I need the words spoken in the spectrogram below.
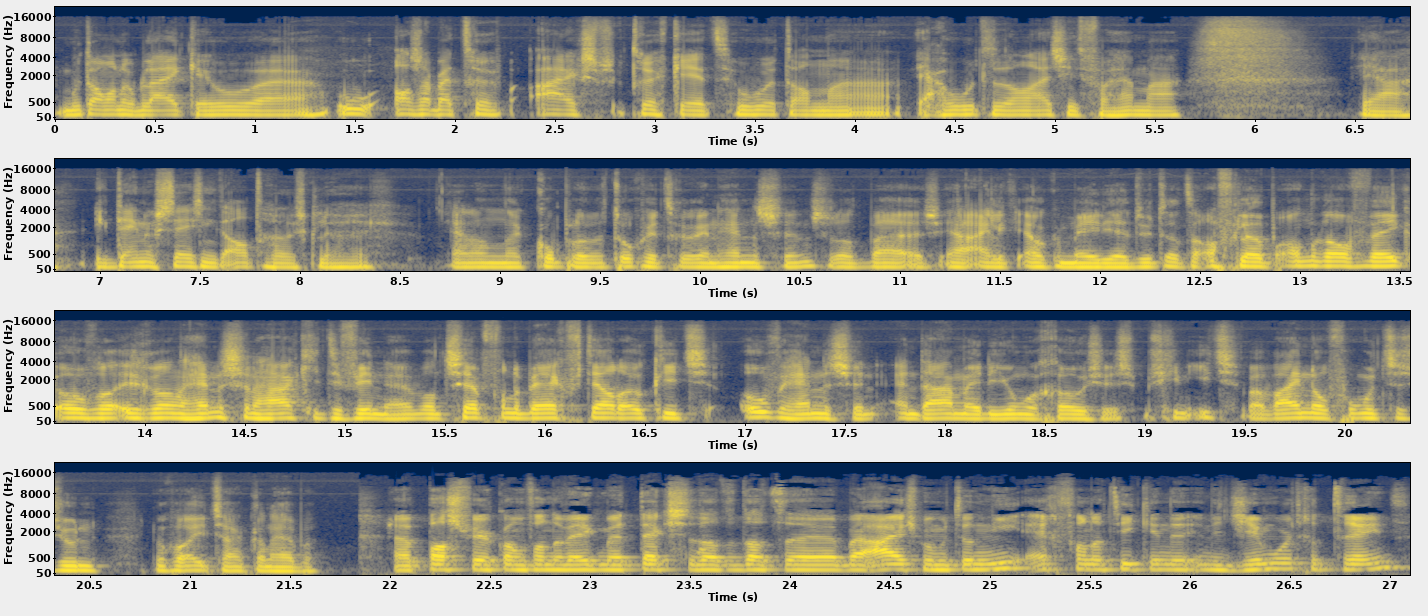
Moet allemaal nog blijken hoe, eh, hoe als hij bij terug, Ajax terugkeert, hoe het, dan, eh, ja, hoe het er dan uitziet voor hem. Maar ja, ik denk nog steeds niet al te rooskleurig. Ja, dan eh, koppelen we toch weer terug in Henderson. Zodat bij, ja, eigenlijk elke media doet dat de afgelopen anderhalve week. Overal is er wel een Henderson haakje te vinden. Want Sepp van den Berg vertelde ook iets over Henderson. En daarmee de jonge gozers. Misschien iets waar wij nog volgend seizoen nog wel iets aan kan hebben. Eh Pasveer kwam van de week met teksten dat, dat eh, bij Ajax momenteel niet echt fanatiek in de, in de gym wordt getraind.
